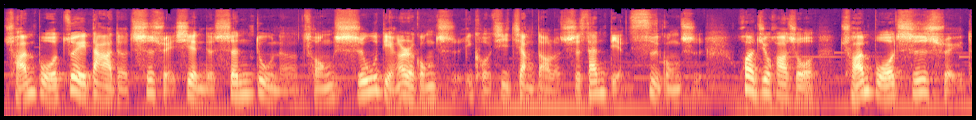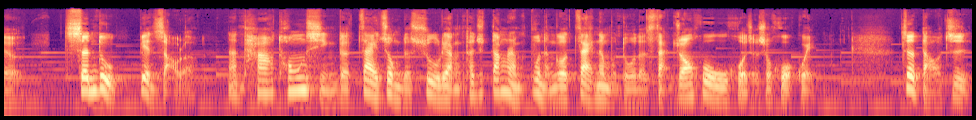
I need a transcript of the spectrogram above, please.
船舶最大的吃水线的深度呢，从十五点二公尺一口气降到了十三点四公尺。换句话说，船舶吃水的深度变少了。那它通行的载重的数量，它就当然不能够载那么多的散装货物或者是货柜，这导致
